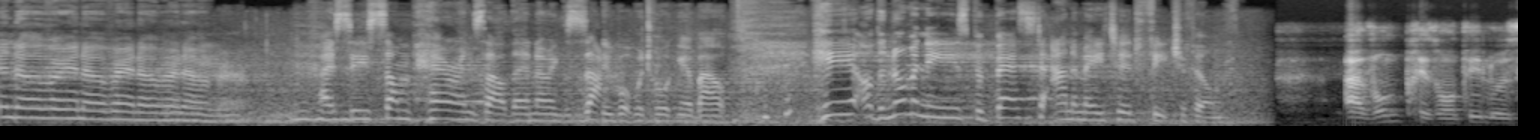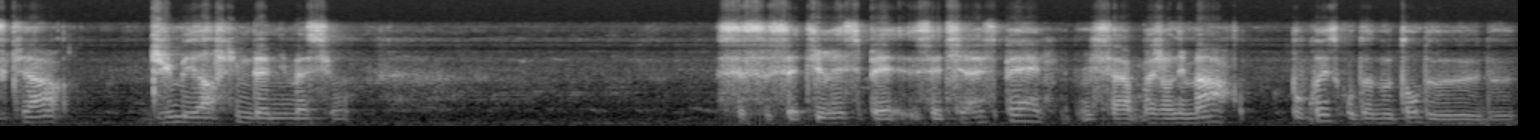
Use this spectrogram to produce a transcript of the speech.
and over and over and over and over. I see some parents out there know exactly what we're talking about. Here are the nominees for Best Animated Feature Film. Avant de présenter l'Oscar du meilleur film d'animation. Cet irrespect, cet irrespect, mais ça, moi j'en ai marre. Pourquoi est-ce qu'on donne autant de, de,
